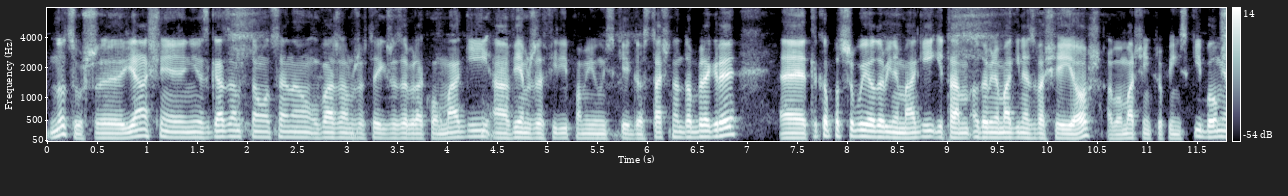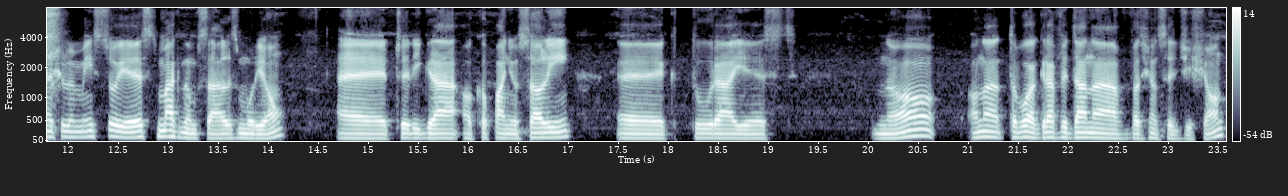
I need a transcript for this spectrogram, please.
No cóż, e, ja się nie zgadzam z tą oceną. Uważam, że w tej grze zabrakło magii, a wiem, że Filipa Miłuńskiego stać na dobre gry, e, tylko potrzebuje odrobiny magii i tam odrobina magii nazywa się Josz albo Marcin Krupiński, bo u mnie na siódmym miejscu jest Magnum Sal z Murią, e, czyli gra o kopaniu soli, e, która jest no ona to była gra wydana w 2010,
